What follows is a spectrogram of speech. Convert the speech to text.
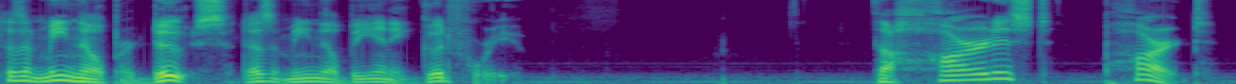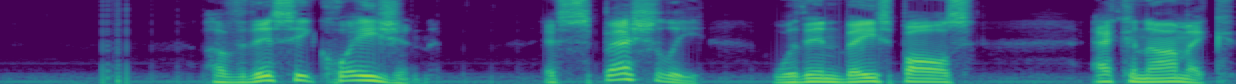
Doesn't mean they'll produce, it doesn't mean they'll be any good for you. The hardest part of this equation, especially within baseball's economic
